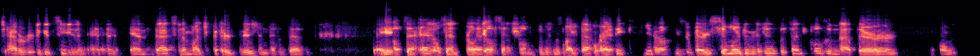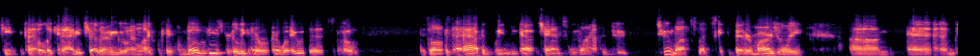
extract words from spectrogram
to have a really good season, and and that's in a much better division than than AL, AL Central, AL Central divisions like that, where I think you know these are very similar divisions, the Centrals, in that they're all the teams kind of looking at each other and going like, okay, well, nobody's really going to run away with this. So as long as that happens, we, we have a chance. We don't have to do too much. Let's get better marginally, um, and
